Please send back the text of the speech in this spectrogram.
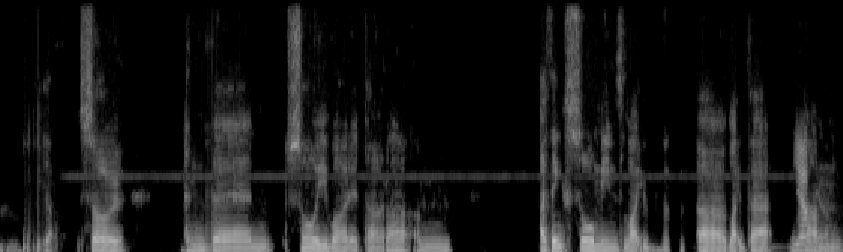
Mhm. Yeah. So, and then そう言われたら、um, I think so means like, th- uh, like that. Yep. Um,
